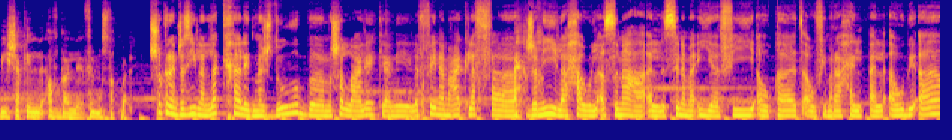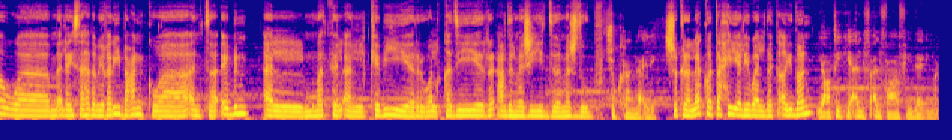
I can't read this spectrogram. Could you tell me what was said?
بشكل أفضل في المستقبل. شكرا جزيلا لك خالد مجدوب. ما شاء الله عليك يعني لفينا معك لفة جميلة حول الصناعة السينمائية في أوقات أو في مراحل الأوبئة وليس هذا بغريب عنك وأنت ابن الممثل الكبير والقدير عبد المجيد مجدوب. شكرا لك. شكرا لك وتحية لوالدك أيضا. يعطيك ألف ألف عافية دائما.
